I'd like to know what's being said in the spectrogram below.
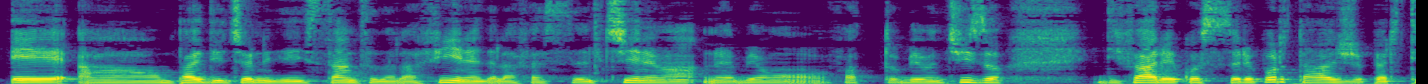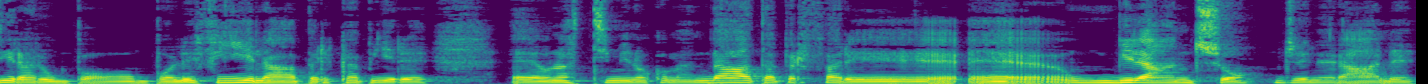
e a un paio di giorni di distanza dalla fine della Festa del Cinema noi abbiamo, fatto, abbiamo deciso di fare questo reportage per tirare un po', un po le fila, per capire eh, un attimino com'è andata, per fare eh, un bilancio generale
